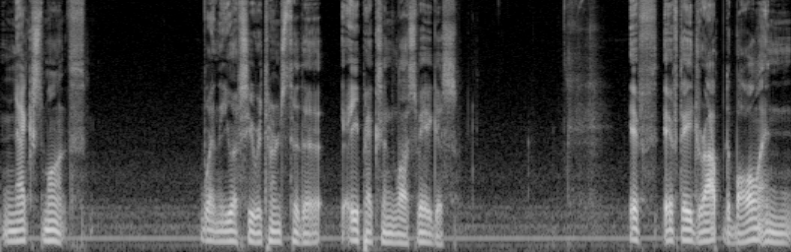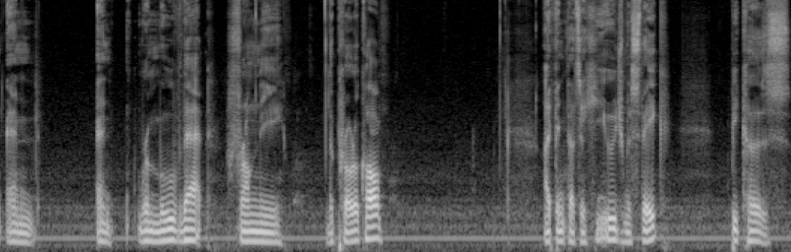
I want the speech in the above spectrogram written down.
next month when the UFC returns to the Apex in Las Vegas if if they drop the ball and and and remove that from the the protocol, I think that's a huge mistake because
